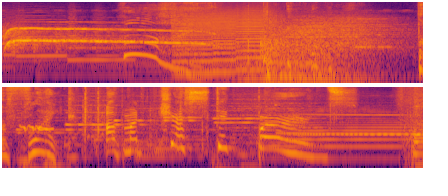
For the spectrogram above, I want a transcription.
the flight of majestic birds. The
